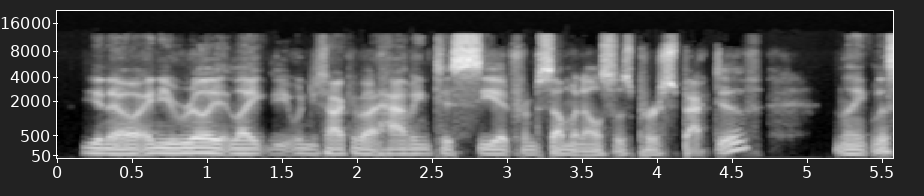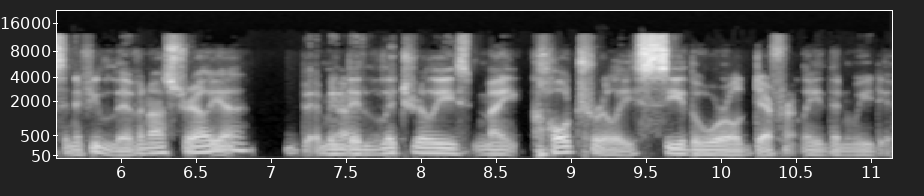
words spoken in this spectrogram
you know and you really like when you talk about having to see it from someone else's perspective like listen if you live in australia I mean, yeah. they literally might culturally see the world differently than we do.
